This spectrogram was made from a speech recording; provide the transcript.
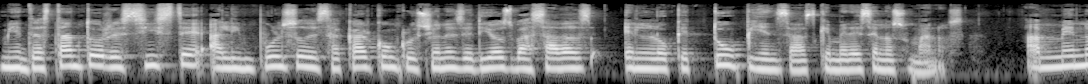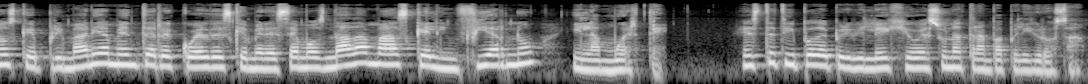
Mientras tanto, resiste al impulso de sacar conclusiones de Dios basadas en lo que tú piensas que merecen los humanos a menos que primariamente recuerdes que merecemos nada más que el infierno y la muerte. Este tipo de privilegio es una trampa peligrosa.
